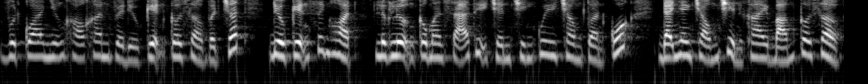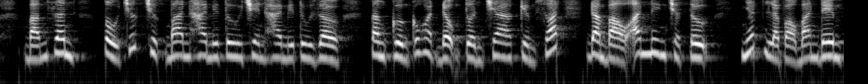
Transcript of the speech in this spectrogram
Vượt qua những khó khăn về điều kiện cơ sở vật chất, điều kiện sinh hoạt, lực lượng công an xã thị trấn chính quy trong toàn quốc đã nhanh chóng triển khai bám cơ sở, bám dân, tổ chức trực ban 24 trên 24 giờ, tăng cường các hoạt động tuần tra kiểm soát, đảm bảo an ninh trật tự, nhất là vào ban đêm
